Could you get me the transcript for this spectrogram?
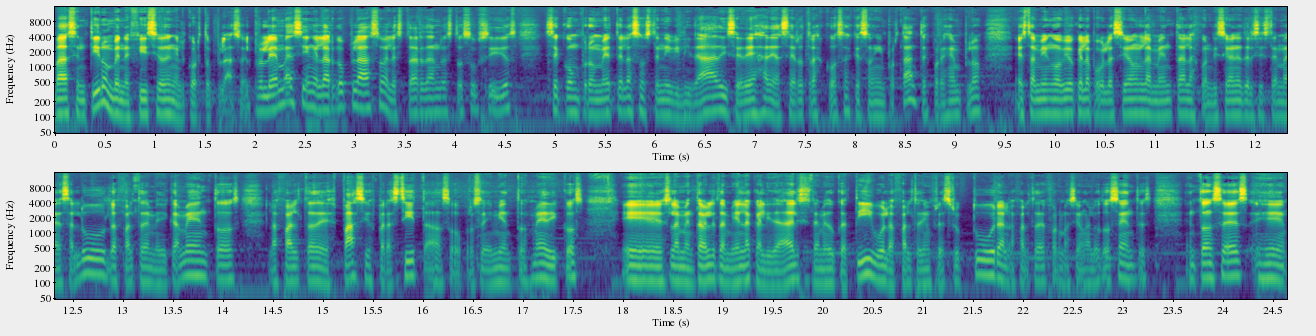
va a sentir un beneficio en el corto plazo. El problema es si en el largo plazo, al estar dando estos subsidios, se compromete la sostenibilidad y se deja de hacer otras cosas que son importantes. Por ejemplo, es también obvio que la población lamenta las condiciones del sistema de salud, la falta de medicamentos, la falta de espacios para citas o procedimientos médicos. es lamentable también la calidad del sistema educativo, la falta de infraestructura, la falta de formación a los docentes. Entonces, eh,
